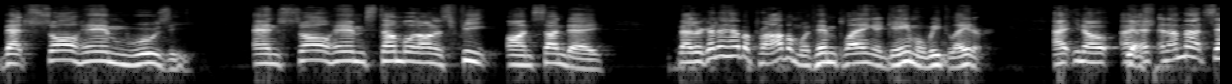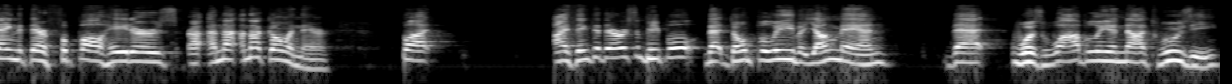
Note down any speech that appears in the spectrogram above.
that saw him woozy and saw him stumbling on his feet on Sunday that are going to have a problem with him playing a game a week later. I, you know, yes. I, and I'm not saying that they're football haters. I'm not. I'm not going there, but I think that there are some people that don't believe a young man that was wobbly and knocked woozy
